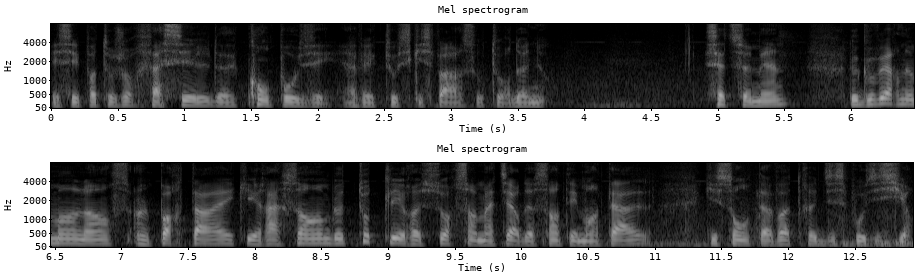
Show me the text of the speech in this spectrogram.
et c'est pas toujours facile de composer avec tout ce qui se passe autour de nous. Cette semaine, le gouvernement lance un portail qui rassemble toutes les ressources en matière de santé mentale qui sont à votre disposition.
